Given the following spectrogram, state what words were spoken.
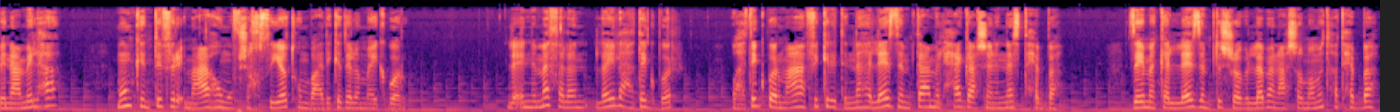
بنعملها ممكن تفرق معاهم وفي شخصياتهم بعد كده لما يكبروا. لأن مثلا ليلى هتكبر وهتكبر معاها فكرة إنها لازم تعمل حاجة عشان الناس تحبها زي ما كان لازم تشرب اللبن عشان مامتها تحبها.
